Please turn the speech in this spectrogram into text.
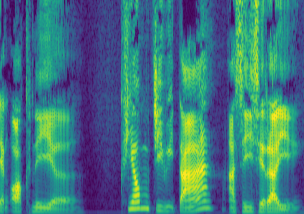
ទាំងអស់គ្នា ខ្ញុំជីវិតាអាស៊ីសេរី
